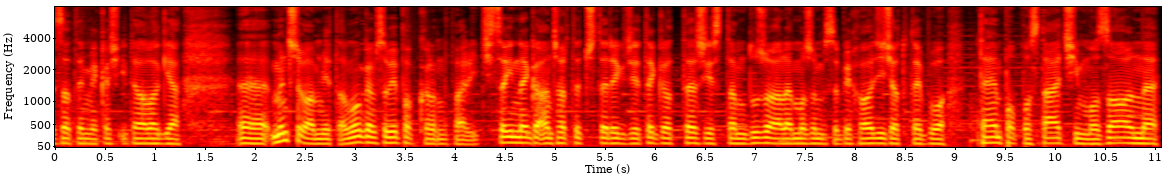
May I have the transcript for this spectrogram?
za tym jakaś ideologia. E, męczyło mnie to, mogłem sobie popcorn palić. Co innego Uncharted 4, gdzie tego też jest tam dużo, ale możemy sobie chodzić, a tutaj było tempo postaci, mozolne,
